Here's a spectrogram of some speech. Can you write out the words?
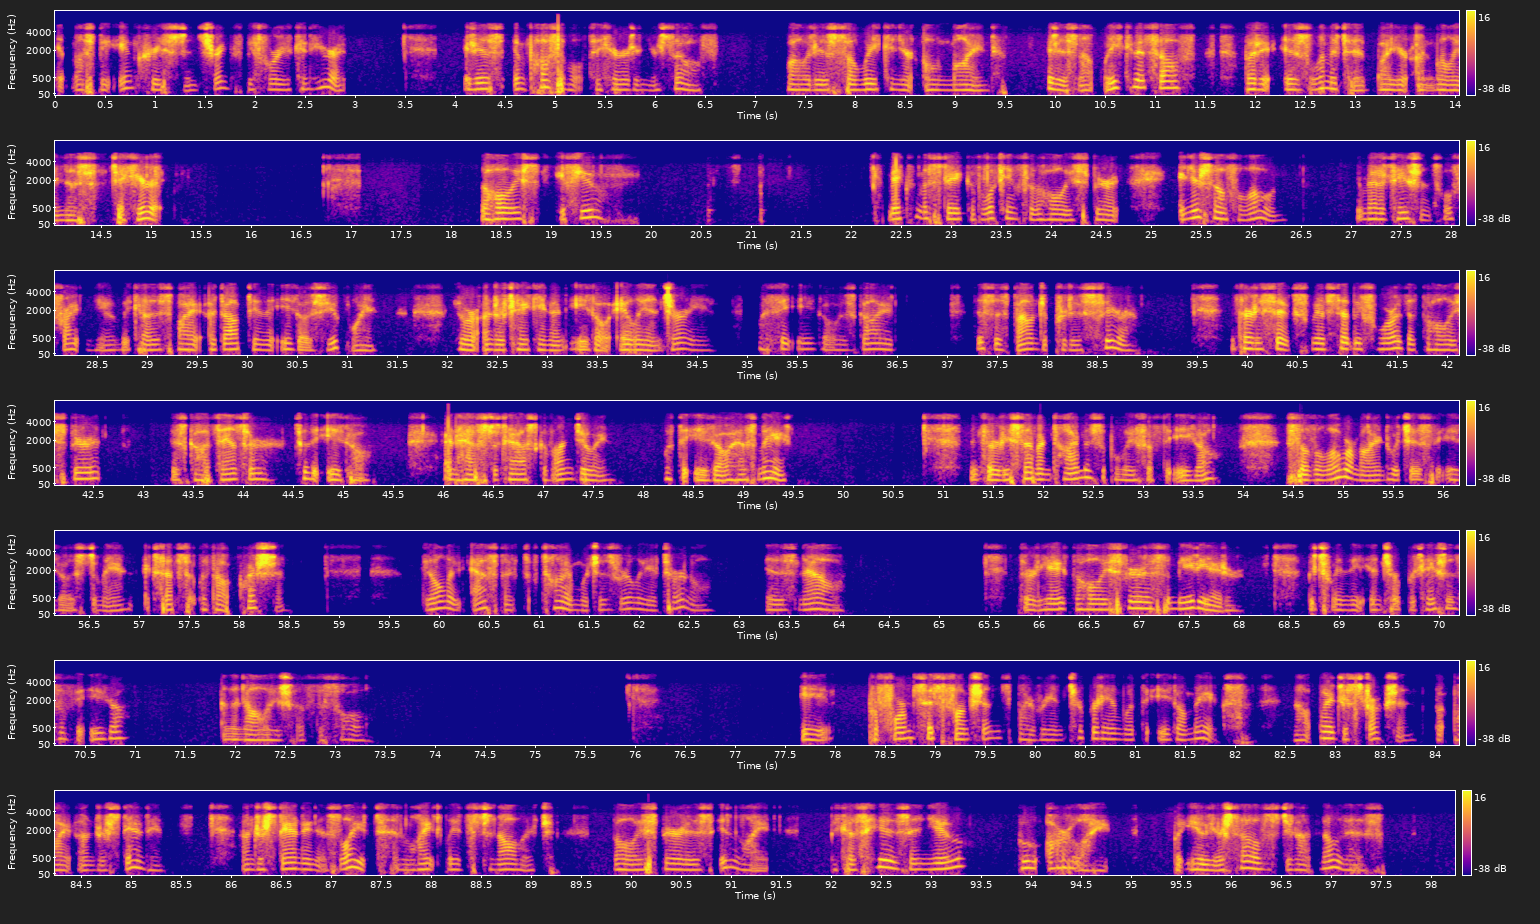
It must be increased in strength before you can hear it. It is impossible to hear it in yourself while it is so weak in your own mind. It is not weak in itself, but it is limited by your unwillingness to hear it. The Holy, if you make the mistake of looking for the Holy Spirit in yourself alone, your meditations will frighten you because by adopting the ego's viewpoint, you are undertaking an ego alien journey with the ego as guide. This is bound to produce fear. In 36, we have said before that the Holy Spirit is God's answer to the ego and has the task of undoing what the ego has made. In 37, time is the belief of the ego, so the lower mind, which is the ego's domain, accepts it without question. The only aspect of time which is really eternal is now. 38, the Holy Spirit is the mediator between the interpretations of the ego and the knowledge of the soul. He performs his functions by reinterpreting what the ego makes, not by destruction, but by understanding. Understanding is light, and light leads to knowledge. The Holy Spirit is in light because He is in you who are light, but you yourselves do not know this.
